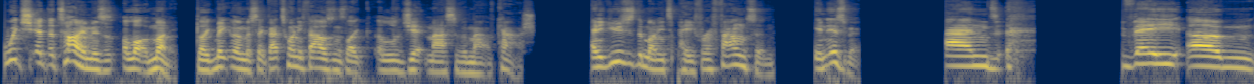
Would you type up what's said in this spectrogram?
which at the time is a lot of money. Like, make no mistake, that 20,000 is like a legit massive amount of cash. And he uses the money to pay for a fountain in Izmir. And they, um,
